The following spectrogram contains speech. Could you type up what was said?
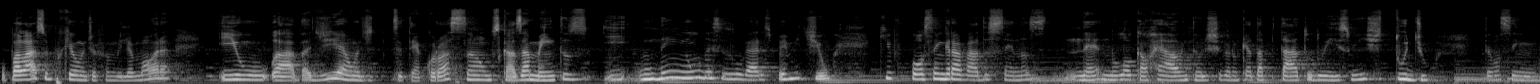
O palácio, porque é onde a família mora, e o, a abadia é onde você tem a coroação, os casamentos, e nenhum desses lugares permitiu que fossem gravadas cenas né, no local real, então eles tiveram que adaptar tudo isso em estúdio. Então, assim,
